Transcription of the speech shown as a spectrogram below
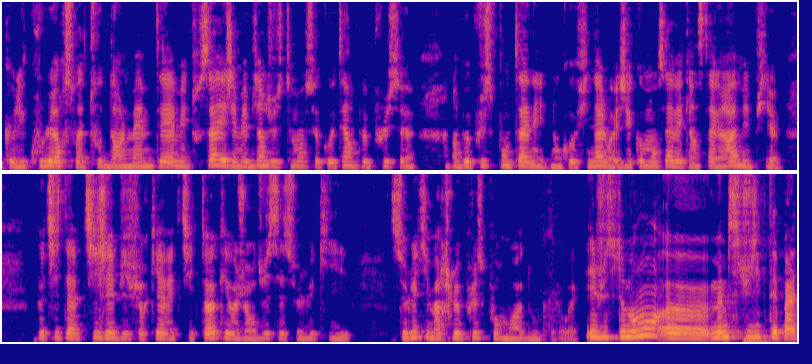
que les couleurs soient toutes dans le même thème et tout ça. Et j'aimais bien justement ce côté un peu plus, un peu plus spontané. Donc au final, ouais, j'ai commencé avec Instagram et puis petit à petit, j'ai bifurqué avec TikTok et aujourd'hui, c'est celui qui, celui qui marche le plus pour moi. Donc, ouais. Et justement, même si tu dis que tu n'es pas,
